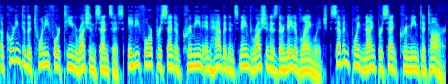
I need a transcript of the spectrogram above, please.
According to the 2014 Russian census, 84% of Crimean inhabitants named Russian as their native language, 7.9% Crimean Tatar,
